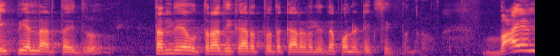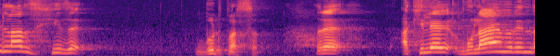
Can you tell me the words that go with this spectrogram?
I P L ಆಡ್ತಾಯಿದ್ರು ತಂದೆಯ ಉತ್ತರಾಧಿಕಾರತ್ವದ ಕಾರಣದಿಂದ ಪಾಲಿಟಿಕ್ಸಿಗೆ ಬಂದರು. By and large he's a good person ಅಂದರೆ, ಅಖಿಲೇ ಮುಲಾಯಮರಿಂದ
